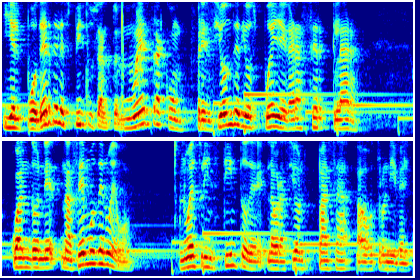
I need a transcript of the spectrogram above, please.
y el poder del Espíritu Santo nuestra comprensión de Dios puede llegar a ser clara. Cuando nacemos de nuevo, nuestro instinto de la oración pasa a otro nivel.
